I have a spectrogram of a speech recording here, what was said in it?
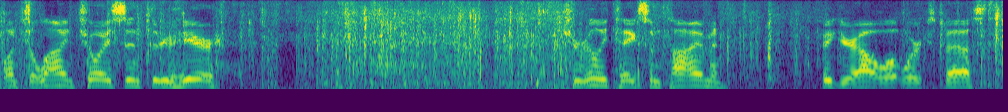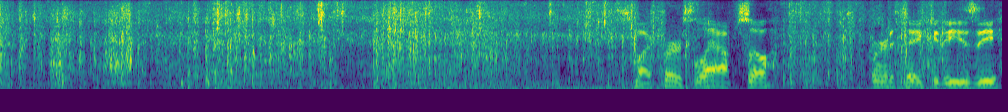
Bunch of line choice in through here. Should really take some time and figure out what works best. It's my first lap, so we're gonna take it easy.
